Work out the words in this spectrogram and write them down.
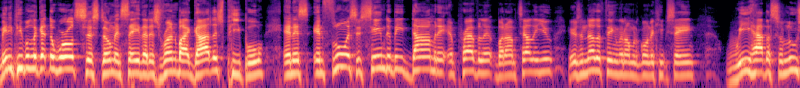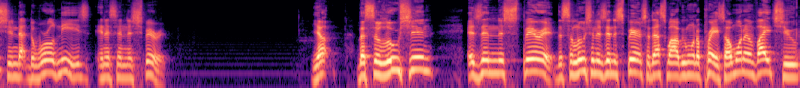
Many people look at the world system and say that it's run by godless people and its influences seem to be dominant and prevalent. But I'm telling you, here's another thing that I'm going to keep saying. We have a solution that the world needs, and it's in the spirit. Yep. The solution is in the spirit. The solution is in the spirit. So that's why we want to pray. So I want to invite you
